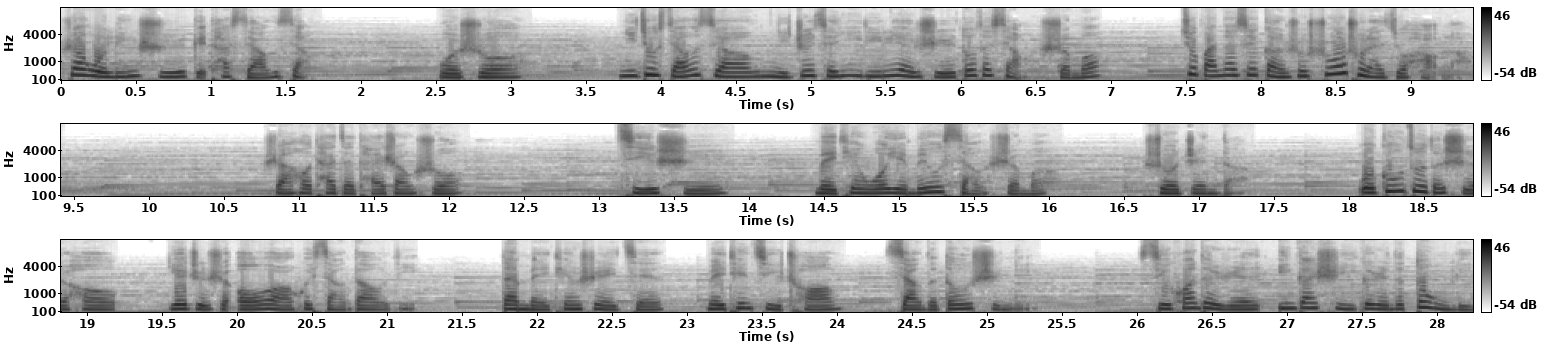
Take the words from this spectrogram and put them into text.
让我临时给他想想。我说：“你就想想你之前异地恋时都在想什么。”就把那些感受说出来就好了。然后他在台上说：“其实，每天我也没有想什么。说真的，我工作的时候也只是偶尔会想到你，但每天睡前、每天起床想的都是你。喜欢的人应该是一个人的动力，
